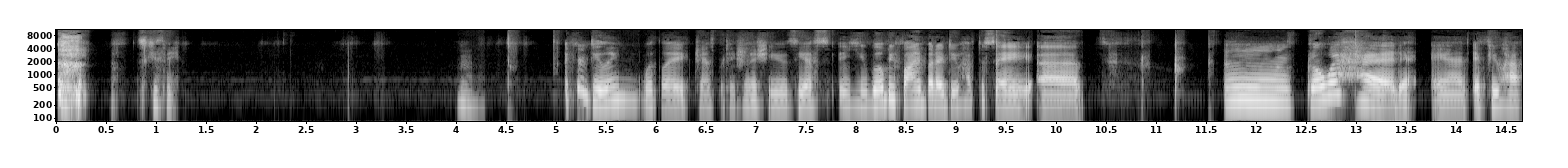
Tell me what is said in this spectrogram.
Excuse me. Hmm. If you're dealing with like transportation issues, yes, you will be fine. But I do have to say, uh, mm, go ahead and if you have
